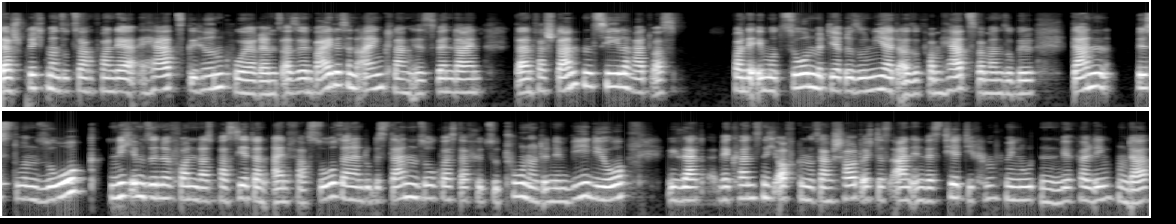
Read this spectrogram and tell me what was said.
da spricht man sozusagen von der Herz-Gehirn-Kohärenz. Also wenn beides in Einklang ist, wenn dein, dein Verstand ein Ziel hat, was von der Emotion mit dir resoniert, also vom Herz, wenn man so will, dann bist du ein Sog, nicht im Sinne von, das passiert dann einfach so, sondern du bist dann ein Sog, was dafür zu tun. Und in dem Video, wie gesagt, wir können es nicht oft genug sagen, schaut euch das an, investiert die fünf Minuten, wir verlinken das.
